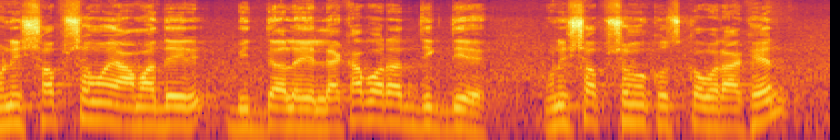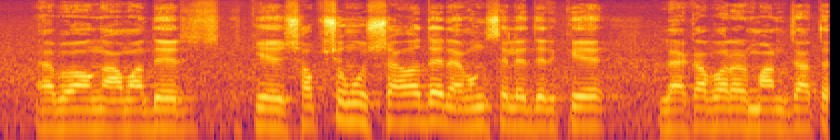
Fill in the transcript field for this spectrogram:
উনি সবসময় আমাদের বিদ্যালয়ে লেখাপড়ার দিক দিয়ে উনি সবসময় খোঁজখবর রাখেন এবং আমাদেরকে সবসময় উৎসাহ দেন এবং ছেলেদেরকে লেখাপড়ার মান যাতে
